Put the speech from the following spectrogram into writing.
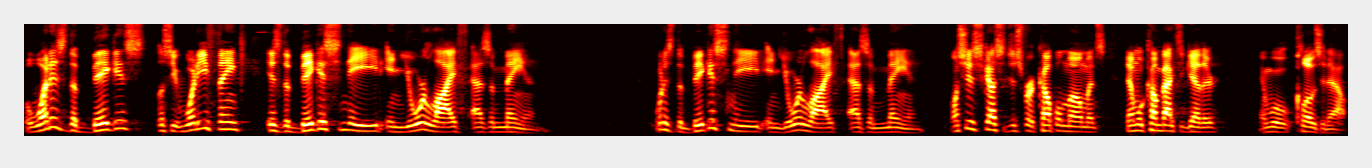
But what is the biggest, let's see, what do you think is the biggest need in your life as a man? What is the biggest need in your life as a man? I want you to discuss it just for a couple moments. Then we'll come back together and we'll close it out.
